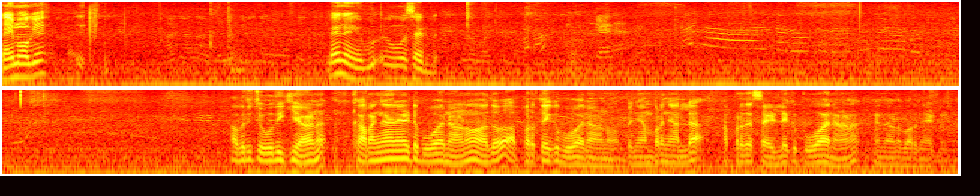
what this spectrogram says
टाइम हो गया नहीं नहीं वो, वो साइड में അവർ ചോദിക്കുകയാണ് കറങ്ങാനായിട്ട് പോകാനാണോ അതോ അപ്പുറത്തേക്ക് പോകാനാണോ? അപ്പം ഞാൻ പറഞ്ഞല്ല അപ്പുറത്തെ സൈഡിലേക്ക് പോകാനാണ് എന്നാണ് പറഞ്ഞേക്കുന്നത്.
